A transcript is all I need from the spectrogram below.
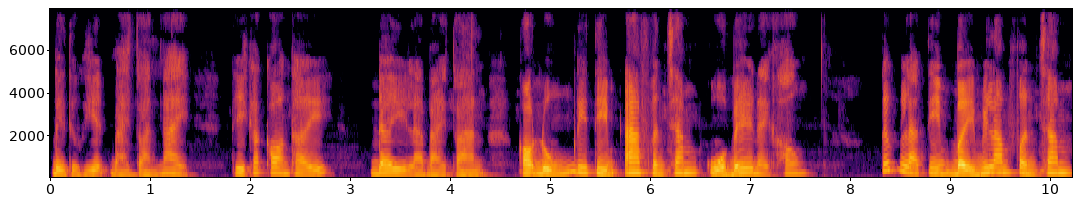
Để thực hiện bài toán này thì các con thấy đây là bài toán có đúng đi tìm A phần trăm của B này không? Tức là tìm 75%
